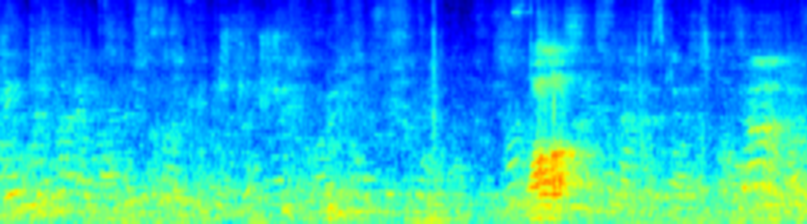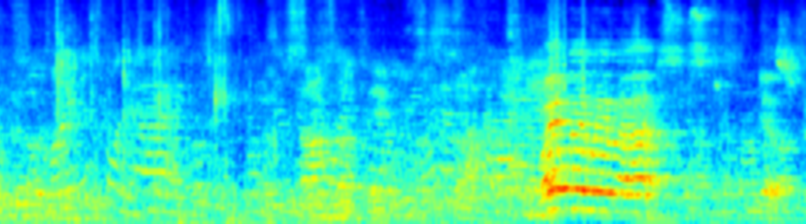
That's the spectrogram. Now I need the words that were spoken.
Voila. Wait, wait, wait, wait. Yes.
